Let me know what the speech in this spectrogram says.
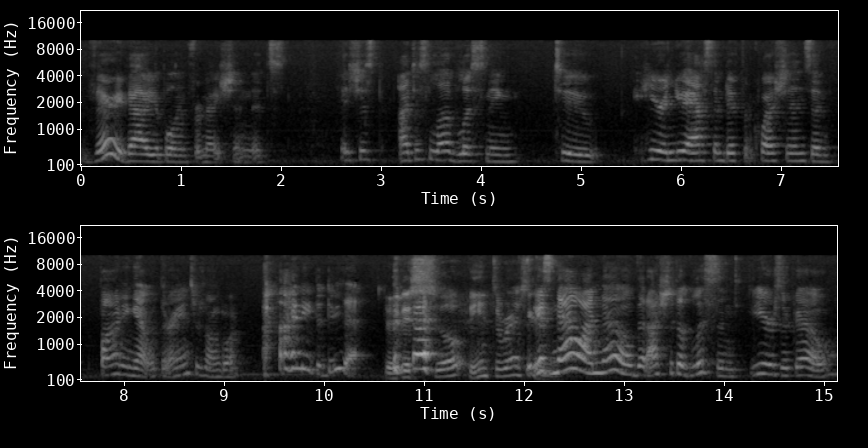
very valuable information. It's it's just I just love listening to hearing you ask them different questions and finding out what their answers are. I'm going, I need to do that. It is so interesting. because now I know that I should have listened years ago.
